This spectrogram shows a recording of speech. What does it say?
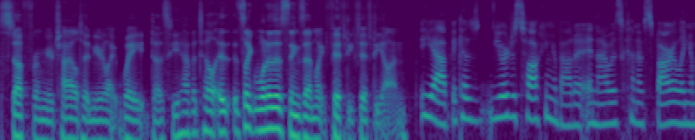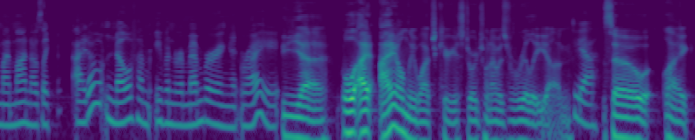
stuff from your childhood, and you're like, wait, does he have a tail? It's like one of those things that I'm like 50 50 on. Yeah, because you were just talking about it and I was kind of spiraling in my mind. I was like, I don't know if I'm even remembering it right. Yeah. Well, I, I only watched Curious George when I was really young. Yeah. So, like,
